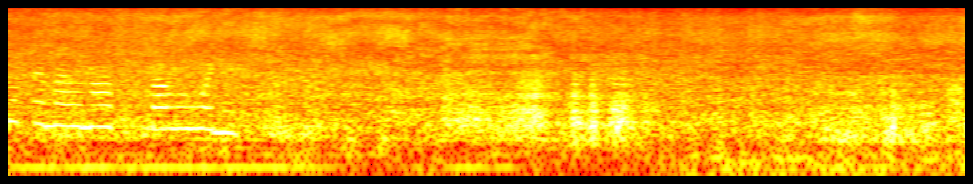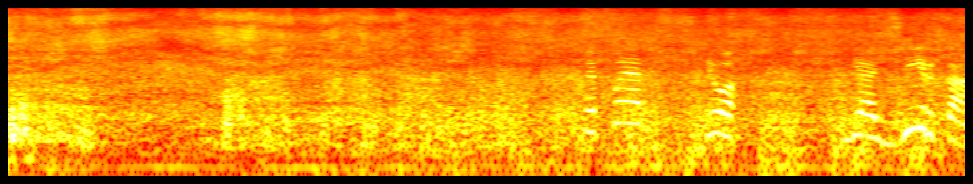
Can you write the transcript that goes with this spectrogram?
Пахнутиме у нас в салоні. Тепер все, я зірка.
